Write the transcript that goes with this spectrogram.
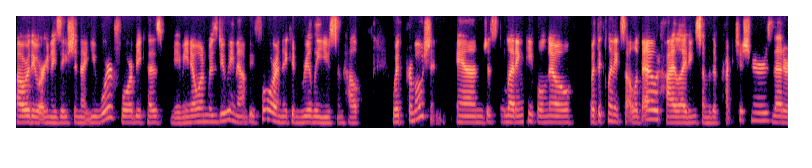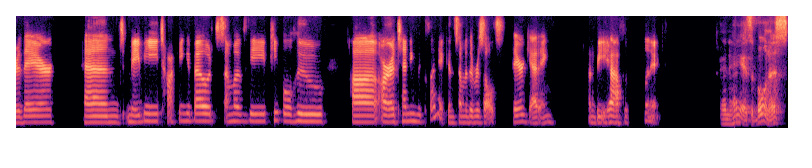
or the organization that you work for because maybe no one was doing that before and they could really use some help with promotion and just letting people know what the clinic's all about, highlighting some of the practitioners that are there, and maybe talking about some of the people who uh, are attending the clinic and some of the results they're getting on behalf of the clinic. And hey, as a bonus,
